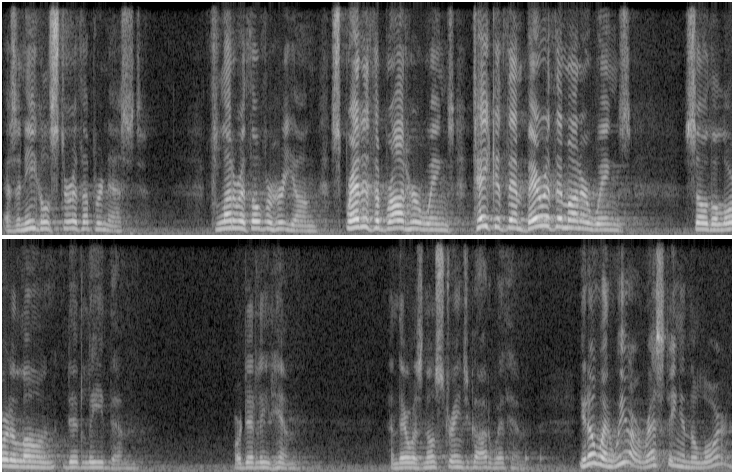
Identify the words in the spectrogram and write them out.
As an eagle stirreth up her nest, fluttereth over her young, spreadeth abroad her wings, taketh them, beareth them on her wings, so the Lord alone did lead them, or did lead him, and there was no strange God with him. You know, when we are resting in the Lord,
